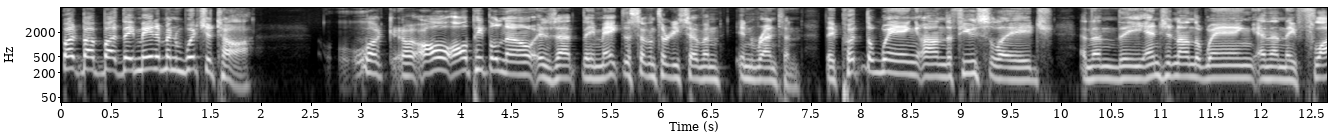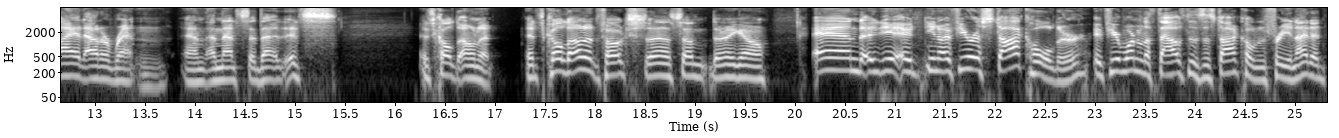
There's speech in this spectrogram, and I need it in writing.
but but but they made them in Wichita. Look, uh, all all people know is that they make the 737 in Renton. They put the wing on the fuselage and then the engine on the wing, and then they fly it out of Renton, and and that's that. It's it's called own it. It's called own it, folks. Uh, so there you go. And uh, you know, if you're a stockholder, if you're one of the thousands of stockholders for United,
